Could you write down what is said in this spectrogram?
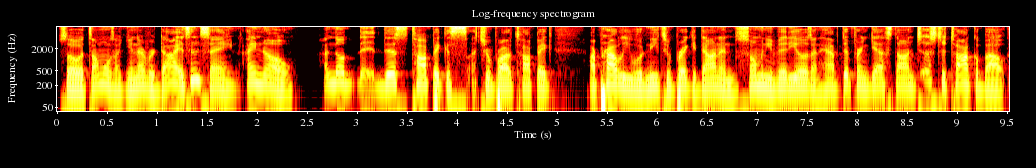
So it's almost like you never die. It's insane. I know. I know th- this topic is such a broad topic. I probably would need to break it down in so many videos and have different guests on just to talk about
